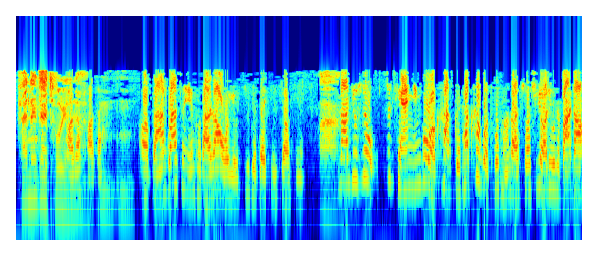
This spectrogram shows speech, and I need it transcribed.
还能再投人。好的好的嗯嗯哦，感恩观世音菩萨，让我有机会再尽孝心。啊，那就是之前您给我看给他看过图腾的，说需要六十八张，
